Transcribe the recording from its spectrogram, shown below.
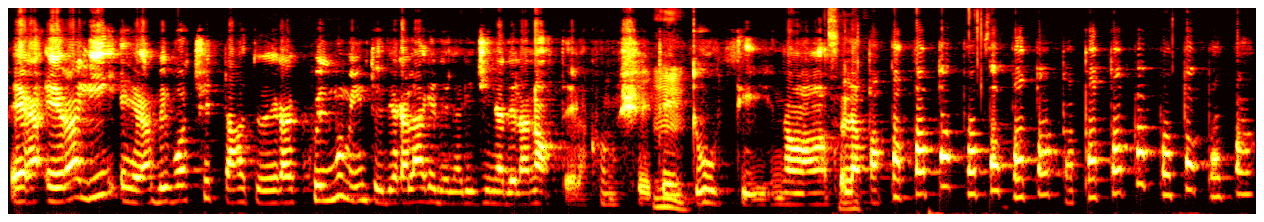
era, era, lì e avevo accettato, era quel momento ed era l'aria della Regina della Notte, la conoscete mm. tutti, no? Sì. Quella pa pa pa pa pa pa pa pa pa pa pa pa pa pa pa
